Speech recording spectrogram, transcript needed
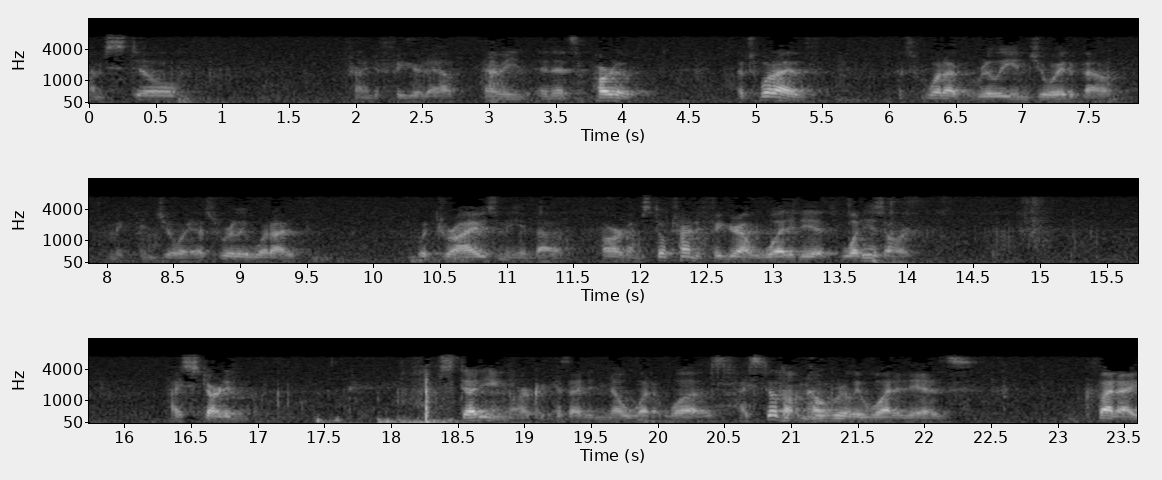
I'm still trying to figure it out. I mean, and that's part of. That's what I've. That's what I've really enjoyed about. Enjoy. That's really what I. What drives me about art. I'm still trying to figure out what it is. What is art? I started studying art because I didn't know what it was. I still don't know really what it is. But I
